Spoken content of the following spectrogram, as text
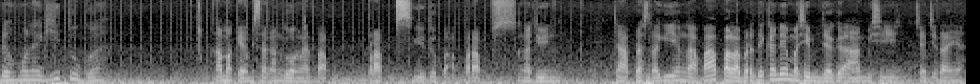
Udah mulai gitu gua. Sama kayak misalkan gua ngeliat Pak Praps gitu Pak Praps ngajuin capres lagi ya nggak apa-apa lah. Berarti kan dia masih menjaga ambisi cita-citanya.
